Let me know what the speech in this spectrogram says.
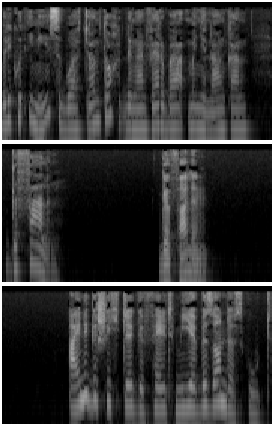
Berikut ini sebuah contoh dengan verba menyenangkan gefallen. Gefallen. Eine Geschichte gefällt mir besonders gut.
